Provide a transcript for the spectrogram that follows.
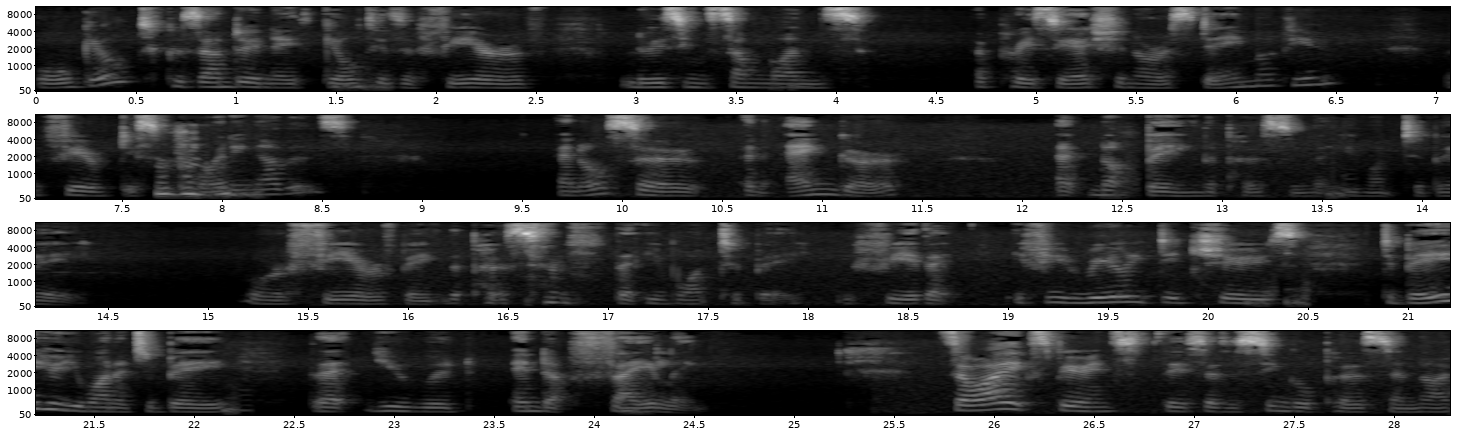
all guilt because underneath guilt is a fear of losing someone's appreciation or esteem of you, a fear of disappointing mm-hmm. others, and also an anger at not being the person that you want to be, or a fear of being the person that you want to be. You fear that if you really did choose to be who you wanted to be, that you would end up failing so I experienced this as a single person. I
